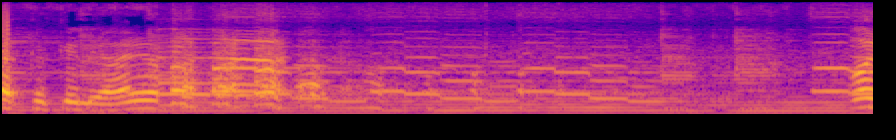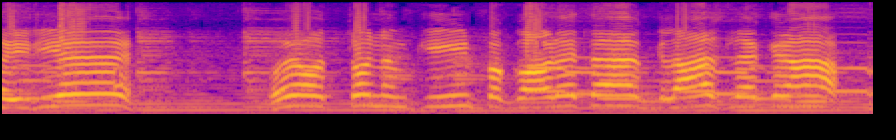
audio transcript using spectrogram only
चक के ले आए। ओ ओए ओ तो नमकीन पकौड़े था गिलास लेकर आ।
